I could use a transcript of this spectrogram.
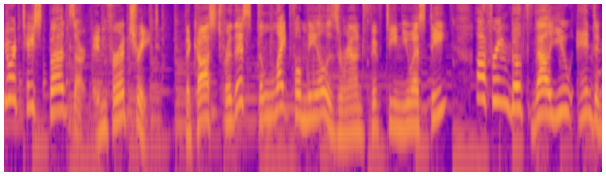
your taste buds are in for a treat. The cost for this delightful meal is around 15 USD, offering both value and an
